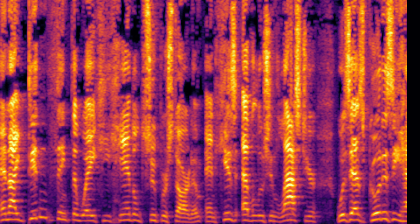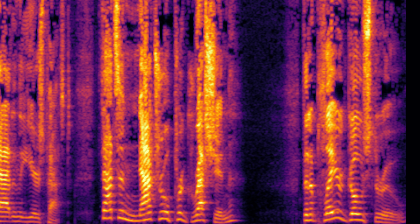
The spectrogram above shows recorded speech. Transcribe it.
and I didn't think the way he handled superstardom and his evolution last year was as good as he had in the years past. That's a natural progression that a player goes through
